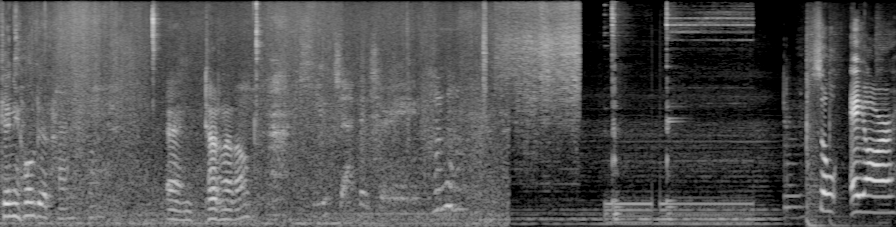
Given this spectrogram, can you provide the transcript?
Can you hold your hand and turn around? Cute jacket tree. So AR,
